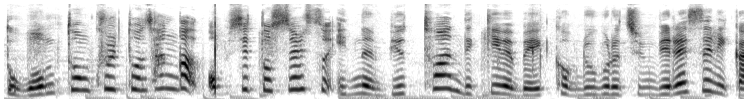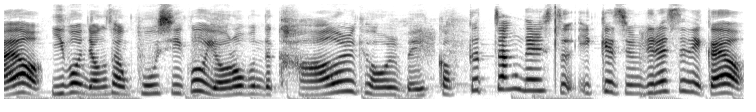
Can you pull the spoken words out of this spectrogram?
또 warm톤, cool톤 상관없이 또 쓸 수 있는 mute한 느낌의 메이크업 룩으로 준비를 했으니까요. 이번 영상 보시고 여러분들 가을, 겨울 메이크업 끝장낼 수 있게 준비를 했으니까요.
